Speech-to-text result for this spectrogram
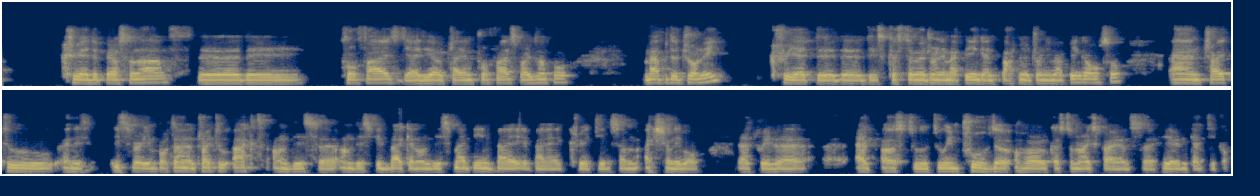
create the personas, the, the profiles, the ideal client profiles, for example, map the journey, create the, the, this customer journey mapping and partner journey mapping also, and try to, and it's, it's very important, and try to act on this, uh, on this feedback and on this mapping by, by creating some actionable that will uh, help us to, to improve the overall customer experience uh, here in Kentico.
